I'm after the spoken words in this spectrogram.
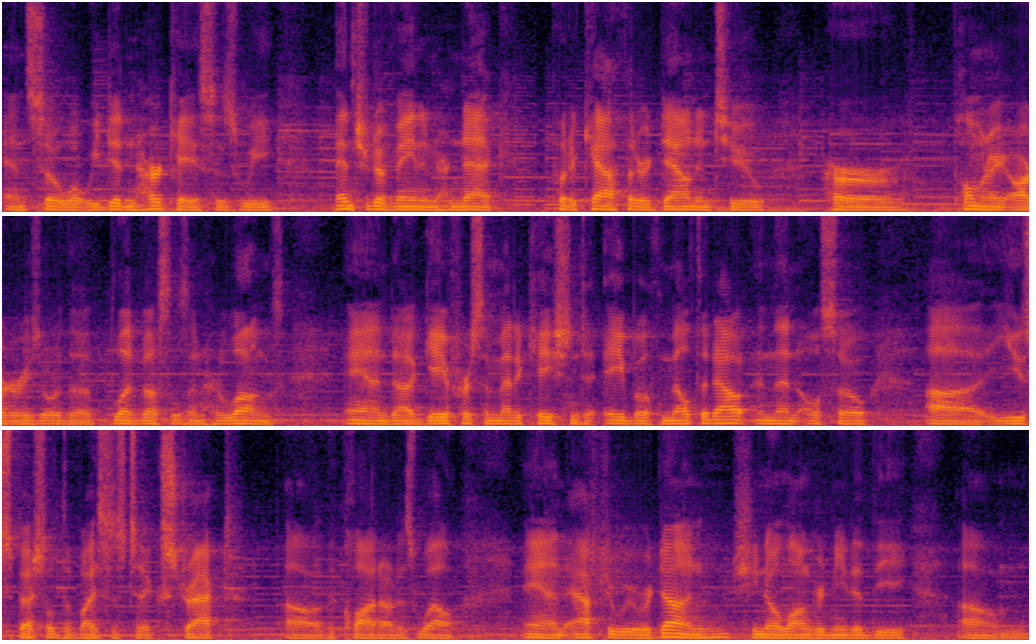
And so what we did in her case is we entered a vein in her neck, put a catheter down into her pulmonary arteries or the blood vessels in her lungs, and uh, gave her some medication to a both melt it out and then also uh, use special devices to extract uh, the clot out as well. And after we were done, she no longer needed the um,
